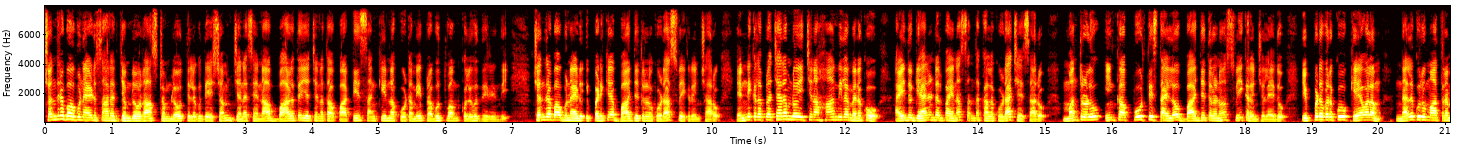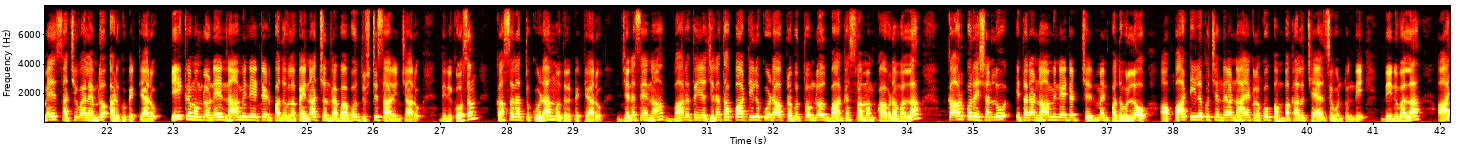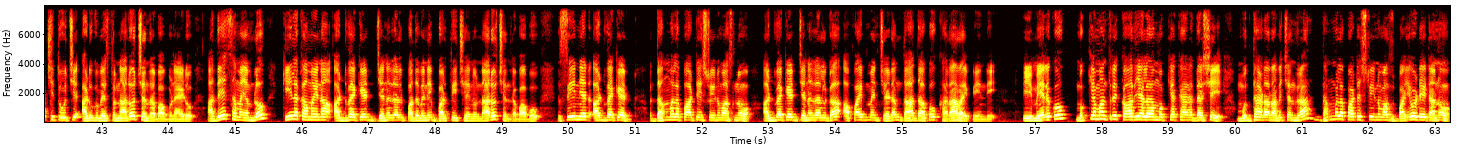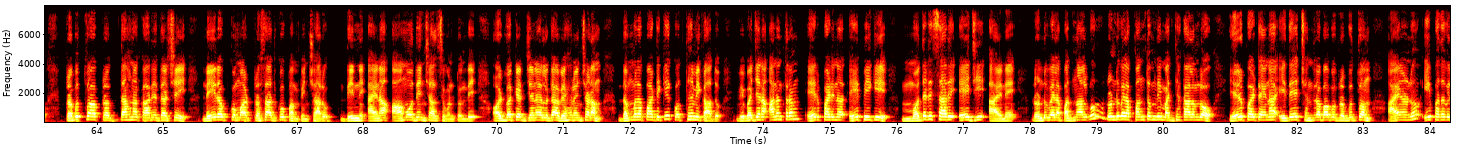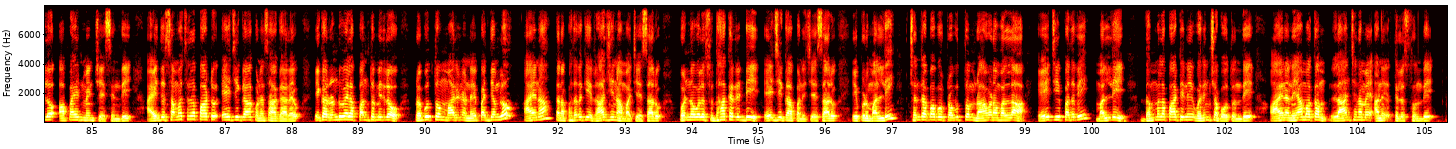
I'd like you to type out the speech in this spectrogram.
చంద్రబాబు నాయుడు సారథ్యంలో రాష్ట్రంలో తెలుగుదేశం జనసేన భారతీయ జనతా పార్టీ సంకీర్ణ కూటమి ప్రభుత్వం కొలువుదీరింది. చంద్రబాబు నాయుడు ఇప్పటికే బాధ్యతలను కూడా స్వీకరించారు. ఎన్నికల ప్రచారంలో ఇచ్చిన హామీల మేరకు ఐదు గ్యారెంటీలపైన సంతకాలు కూడా చేశారు. మంత్రులు ఇంకా పూర్తి స్థాయిలో బాధ్యతలను స్వీకరించలేదు. ఇప్పటి వరకు కేవలం నలుగురు మాత్రమే సచివాలయంలో అడుగుపెట్టారు. ఈ క్రమంలోనే నామినేటెడ్ పదవులపైన చంద్రబాబు దృష్టి సారించారు. దీనికోసం కసరత్తు కూడా మొదలుపెట్టారు. జనసేన భారతీయ జనతా పార్టీలు కూడా ప్రభుత్వంలో భాగస్వామ్యం కావడం వల్ల కార్పొరేషన్లు ఇతర నామినేటెడ్ చైర్మన్ పదవుల్లో ఆ పార్టీలకు చెందిన నాయకులకు పంపకాలు చేయాల్సి ఉంటుంది. దీనివల్ల ఆచితూచి అడుగు వేస్తున్నారు చంద్రబాబు నాయుడు. అదే సమయంలో కీలకమైన అడ్వకేట్ జనరల్ పదవిని భర్తీ చేయనున్నారు చంద్రబాబు. సీనియర్ అడ్వకేట్ దమ్మలపాటి శ్రీనివాస్ను అడ్వకేట్ జనరల్గా అపాయింట్మెంట్ చేయడం దాదాపు ఖరారైపోయింది. ఈ మేరకు ముఖ్యమంత్రి కార్యాలయ ముఖ్య కార్యదర్శి ముద్దాడ రవిచంద్ర దమ్మలపాటి శ్రీనివాస్ బయోడేటాను ప్రభుత్వ ప్రధాన కార్యదర్శి నీరబ్ కుమార్ ప్రసాద్కు పంపించారు. దీన్ని ఆయన ఆమోదించాల్సి ఉంటుంది. అడ్వకేట్ జనరల్గా వ్యవహరించడం దమ్మలపాటికి కొత్తేమీ కాదు. విభజన అనంతరం ఏర్పడిన ఏపీకి మొదటిసారి ఏజీ ఆయనే. రెండు వేల పద్నాలుగు రెండు వేల పంతొమ్మిది మధ్యకాలంలో ఏర్పాటైన ఇదే చంద్రబాబు ప్రభుత్వం ఆయనను ఈ పదవిలో అపాయింట్మెంట్ చేసింది. ఐదు సంవత్సరాల పాటు ఏజీగా కొనసాగారు. ఇక రెండు వేల పంతొమ్మిదిలో ప్రభుత్వం మారిన నేపథ్యంలో ఆయన తన పదవికి రాజీనామా చేశారు. పొన్నవల సుధాకర్ రెడ్డి ఏజీగా పనిచేశారు. ఇప్పుడు మళ్ళీ చంద్రబాబు ప్రభుత్వం రావడం వల్ల ఏజీ పదవి మళ్ళీ దమ్మలపాటిని వరించబోతుంది. ఆయన నియామకం లాంఛనమే అని తెలుస్తుంది.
